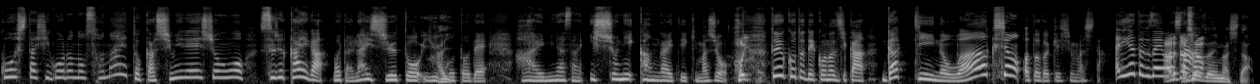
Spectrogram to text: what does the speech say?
こうした日頃の備えとかシミュレーションをする会がまた来週ということで、はい、皆さん一緒に考えていきましょう。はい。ということでこの時間ガッキーのワークションお届けしました。ありがとうございました。ありがとうございました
